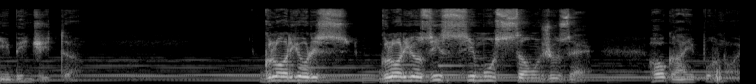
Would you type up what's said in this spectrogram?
e bendita. Glorios, gloriosíssimo São José, rogai por nós.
